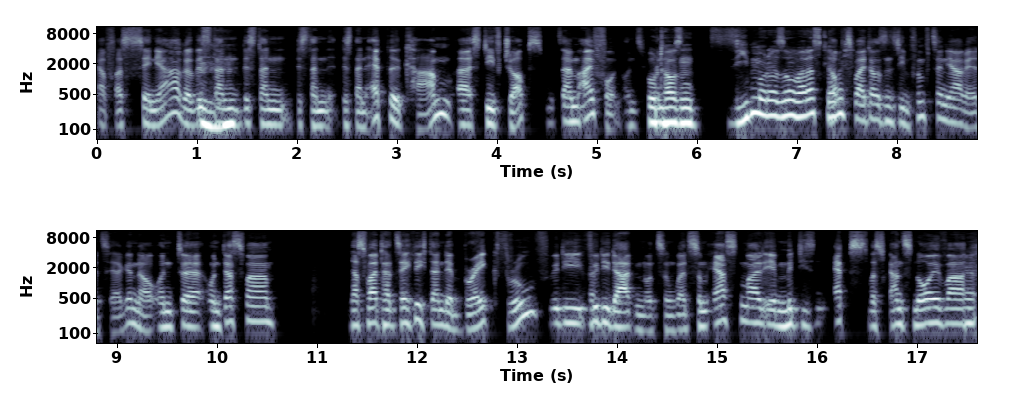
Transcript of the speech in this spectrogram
ja, fast zehn Jahre, bis Mhm. dann, bis dann, bis dann, bis dann Apple kam, äh, Steve Jobs mit seinem iPhone. Und, und 2007 oder so war das, glaube ich. 2007, 15 Jahre jetzt her, genau. Und, äh, und das war, das war tatsächlich dann der Breakthrough für die, für die Datennutzung, weil es zum ersten Mal eben mit diesen Apps, was ganz neu war, Ja.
